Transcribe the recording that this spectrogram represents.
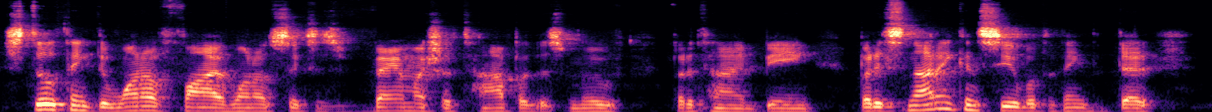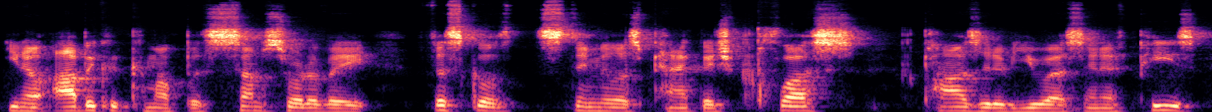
Still think the 105, 106 is very much the top of this move for the time being, but it's not inconceivable to think that, that you know Abe could come up with some sort of a fiscal stimulus package plus positive U.S. NFPs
